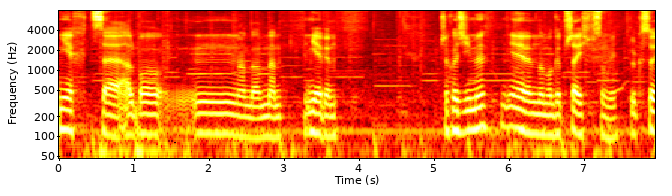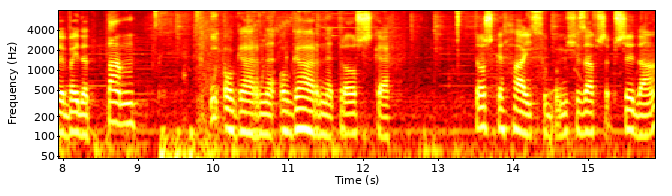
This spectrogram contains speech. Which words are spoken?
Nie chcę, albo... Mm, no, no, no, nie wiem. Przechodzimy? Nie wiem, no mogę przejść w sumie. Tylko sobie wejdę tam i ogarnę, ogarnę troszkę. Troszkę hajsu, bo mi się zawsze przyda.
